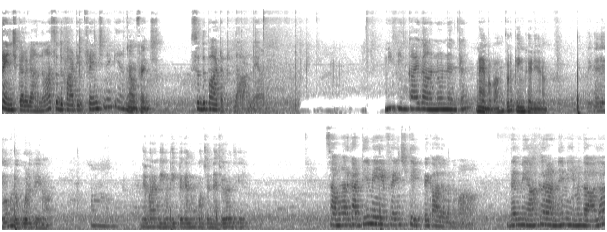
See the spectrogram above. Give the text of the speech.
ෆ්‍රෙන්ච් කරගන්නවා සුදු පාටි ෆ්‍රෙන්ච් නේ කියන්නේ. No French. සුදු පාටට දාන්න යන්න. මේ පින්ක් අය ගන්න ඕනේ නැද්ද? නෑ බබා. ඒතකොට පින්ක් වැඩි වෙනවා. ඒක හැලෙවම ලොකුවට පේනවා. දැන් බලන්න මේව ටිප් එක ගන්නම කොච්චර නැචරල්ද කියලා. සමහර කට්ටිය මේ ෆ්‍රෙන්ච් ටිප් එක අලවනවා. දැන් මෙයා කරන්නේ මෙහෙම දාලා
